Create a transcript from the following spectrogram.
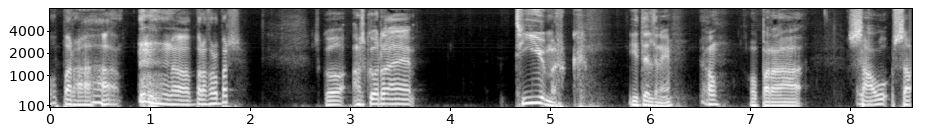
og bara bara frábær. Sko, hann skoraði tíu mörg í deildinni. Já, og bara sá, sá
